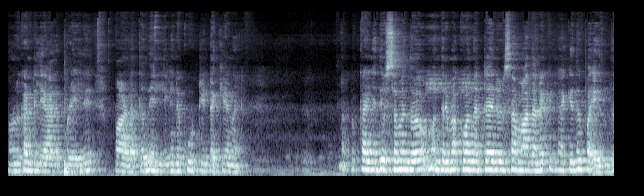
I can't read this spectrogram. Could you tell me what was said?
നമ്മൾ കണ്ടില്ലേ ആലപ്പുഴയിൽ പാടത്ത് നെല്ലിങ്ങനെ കൂട്ടിയിട്ടൊക്കെയാണ്. അപ്പോൾ കഴിഞ്ഞ ദിവസം എന്തോ മന്ത്രിമാർക്ക് വന്നിട്ട് അതിനൊരു സമാധാനമൊക്കെ ഉണ്ടാക്കിയത്. എന്ത്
